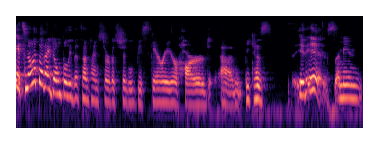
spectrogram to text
it's not that I don't believe that sometimes service shouldn't be scary or hard, um, because it is. I mean,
